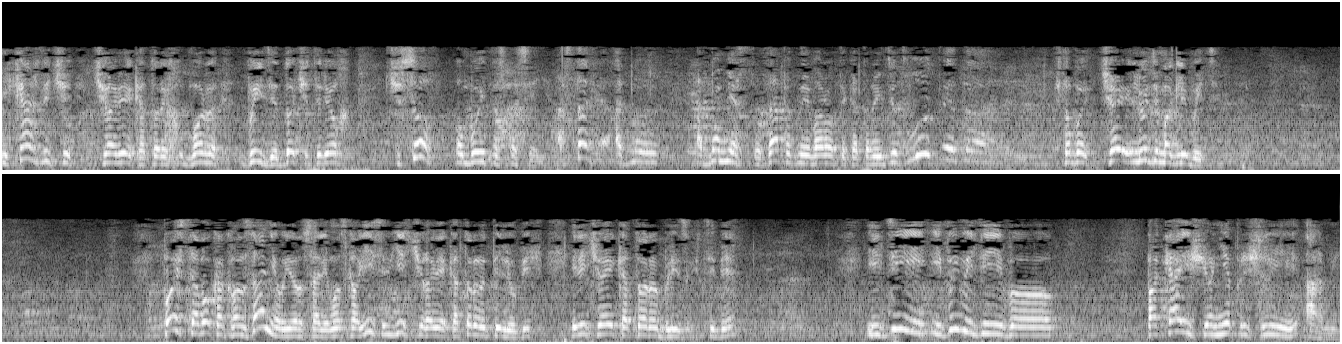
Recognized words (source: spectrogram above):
и каждый человек, который может выйдет до четырех часов, он будет на спасение. Оставь одно, одно место. Западные ворота, которые идут в Лут, это чтобы люди могли выйти. После того, как он занял Иерусалим, он сказал, если есть человек, которого ты любишь, или человек, который близок к тебе, иди и выведи его, пока еще не пришли армии.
